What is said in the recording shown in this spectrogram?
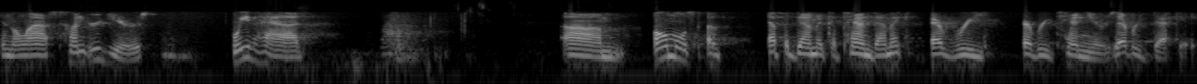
in the last hundred years, we've had um, almost a epidemic, a pandemic every every ten years, every decade.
